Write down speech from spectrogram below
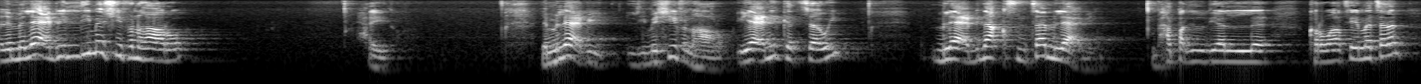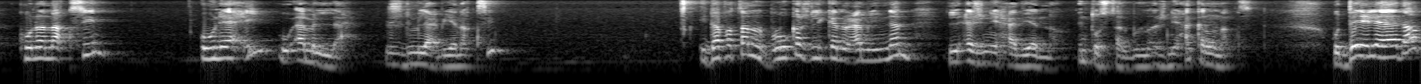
الملاعبين اللي ماشي في نهارو حيدو. الملاعبي اللي ماشي في نهارو يعني كتساوي ملاعب ناقص انت ملاعبين. بحال ال partido ديال كرواتيا مثلا كنا ناقصين وناحي وأملاح. جوج ملاعبيه ناقصين. إضافة لل blocage اللي كانوا عاملين لنا الاجنحه ديالنا en total الأجنحة كانوا ناقصين. والدليل على هذا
